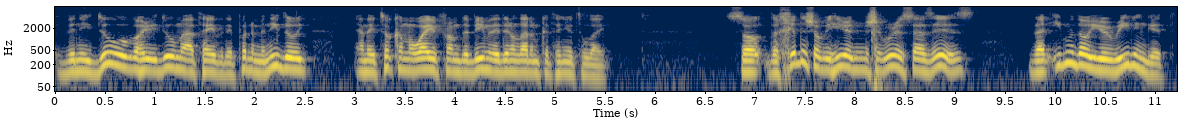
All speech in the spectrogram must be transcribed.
Vinidu, Vahiridu Ma'atev. They put him in Nidui, and they took him away from the beam, they didn't let him continue to lay. So the Chiddush over here in Mishavura says is that even though you're reading it,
